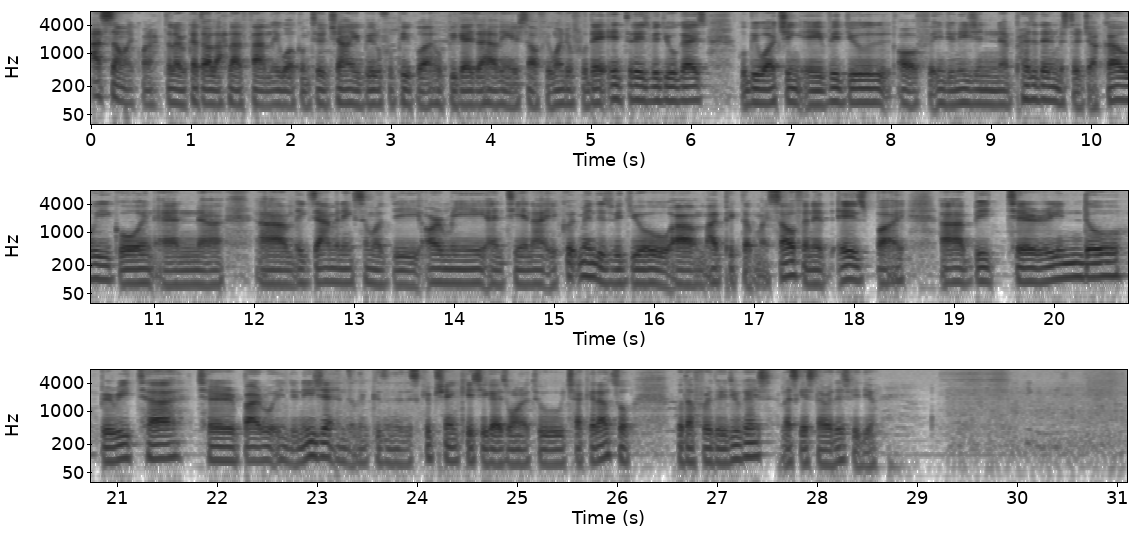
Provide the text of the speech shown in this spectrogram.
Assalamualaikum warahmatullahi wabarakatuh. Family welcome to the channel you beautiful people. I hope you guys are having yourself a wonderful day. In today's video guys we'll be watching a video of indonesian president mr jokowi going and uh, um, examining some of the army and tni equipment. This video um, i picked up myself and it is by uh, Biterindo Berita Terbaru Indonesia and the link is in the description in case you guys wanted to check it out. So without further ado guys let's get started with this video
